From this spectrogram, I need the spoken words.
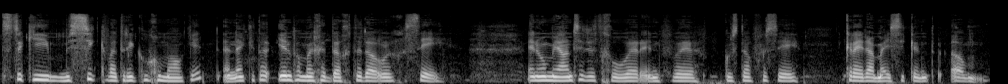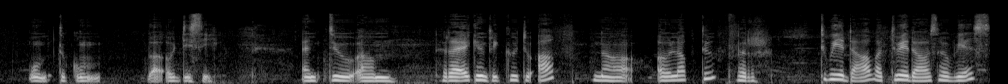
stukkie musiek wat Rico gemaak het en ek het een van my gedigte daaroor gesê. En hom Jans het dit gehoor en vir Gustaf gesê kry daai meisiekind um, om te kom by audisie. En toe um ry ek en Rico toe af na Olap toe vir 2 dae, wat 2 dae sou wees.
